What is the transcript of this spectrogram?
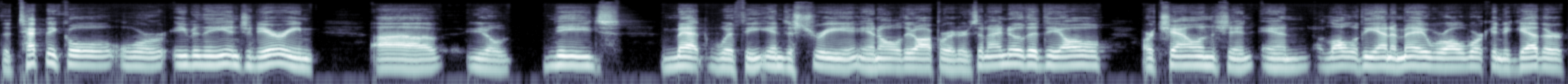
the technical or even the engineering uh, you know, needs met with the industry and all the operators. And I know that they all are challenged, and, and along with the NMA, we're all working together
